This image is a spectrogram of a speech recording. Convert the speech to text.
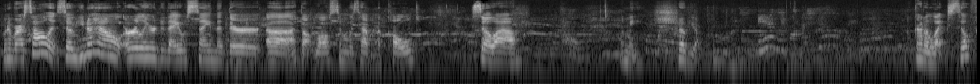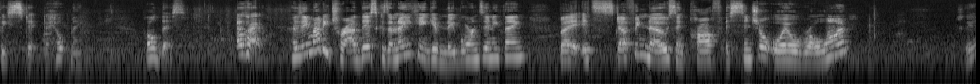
whenever I saw it, so you know how earlier today I was saying that there, uh, I thought Lawson was having a cold. So, uh, let me show y'all. I got a like selfie stick to help me. Hold this. Okay. Has anybody tried this? Because I know you can't give newborns anything, but it's stuffy nose and cough essential oil roll-on. See?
